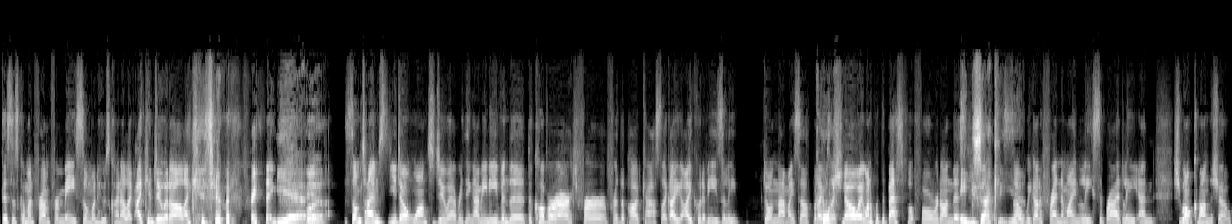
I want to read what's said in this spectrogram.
this is coming from from me, someone who's kind of like, I can do it all, I can do everything. Yeah. But yeah. sometimes you don't want to do everything. I mean, even the the cover art for for the podcast, like I, I could have easily done that myself, but I was like, no, I want to put the best foot forward on this. Exactly. So yeah. we got a friend of mine, Lisa Bradley, and she won't come on the show.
